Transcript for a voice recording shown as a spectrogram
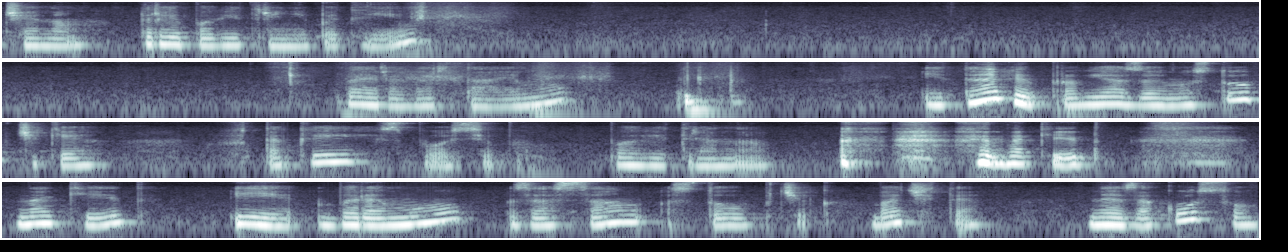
чином. Три повітряні петлі. Перевертаємо. І далі пров'язуємо стовпчики в такий спосіб. Повітряна накид. Накид. І беремо за сам стовпчик. Бачите? Не за косу,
